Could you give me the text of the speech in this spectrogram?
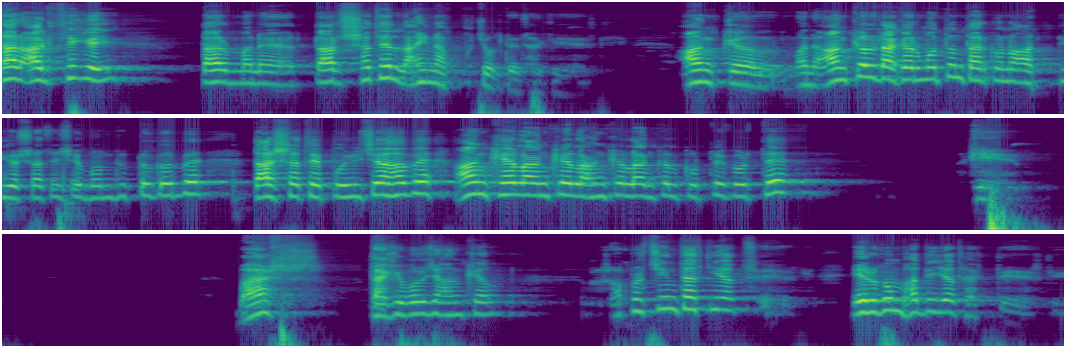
তার আগ থেকেই তার মানে তার সাথে লাইন আপ চলতে থাকে আঙ্কেল মানে আঙ্কেল ডাকার মতন তার কোনো আত্মীয়র সাথে সে বন্ধুত্ব করবে, তার সাথে পরিচয় হবে, আঙ্কেল আঙ্কেল আঙ্কেল আঙ্কেল করতে করতে কি? বাস, তাকে বলে যে, আঙ্কেল, আপনার চিন্তা কি আছে? এরকম ভাতিজা থাকতে আর কি।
